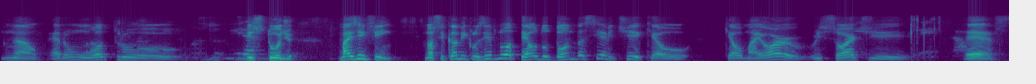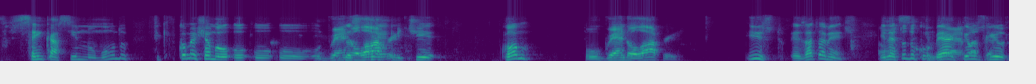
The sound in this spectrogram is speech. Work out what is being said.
não, era um outro estúdio. Mas enfim, nós ficamos inclusive no hotel do dono da CMT, que é o que é o maior resort é, sem cassino no mundo. Como é que chama o o, o, o, Grand Ole Opry. Como? O Grand Ole Opry. Isto, exatamente. Ele é Nossa, tudo coberto, tem uns rios,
